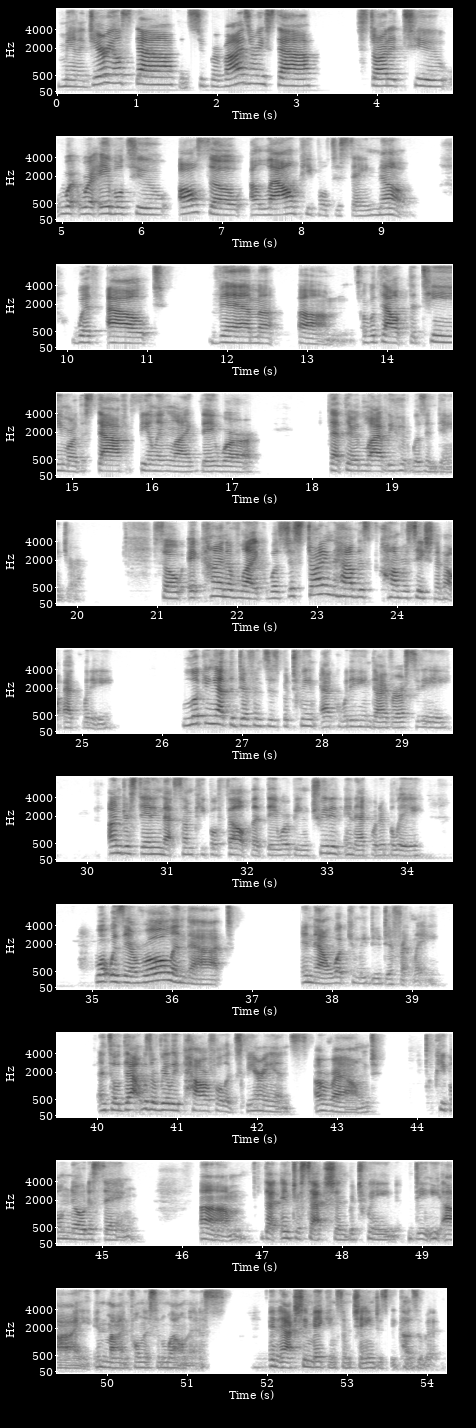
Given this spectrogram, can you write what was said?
managerial staff and supervisory staff started to, were, were able to also allow people to say no without them um, without the team or the staff feeling like they were that their livelihood was in danger. So it kind of like was just starting to have this conversation about equity looking at the differences between equity and diversity, understanding that some people felt that they were being treated inequitably. What was their role in that? And now what can we do differently? And so that was a really powerful experience around people noticing um, that intersection between DEI and mindfulness and wellness and actually making some changes because of it.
